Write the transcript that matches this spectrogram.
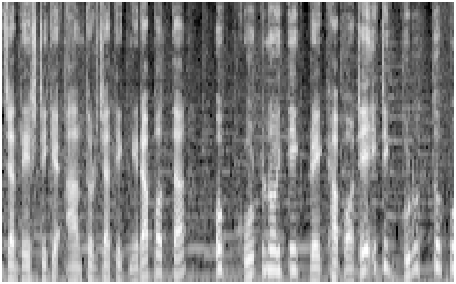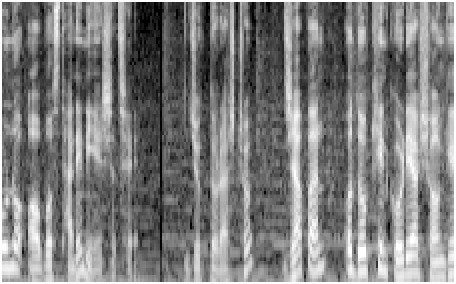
যা দেশটিকে আন্তর্জাতিক নিরাপত্তা ও কূটনৈতিক প্রেক্ষাপটে একটি গুরুত্বপূর্ণ অবস্থানে নিয়ে এসেছে। যুক্তরাষ্ট্র, জাপান ও দক্ষিণ কোরিয়ার সঙ্গে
